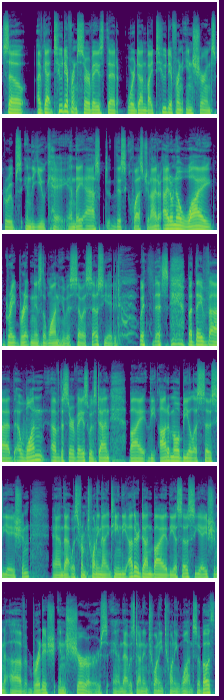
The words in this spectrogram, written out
So, I've got two different surveys that were done by two different insurance groups in the UK, and they asked this question. I don't, I don't know why Great Britain is the one who is so associated with this, but they've uh, one of the surveys was done by the Automobile Association, and that was from 2019. The other done by the Association of British Insurers, and that was done in 2021. So both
